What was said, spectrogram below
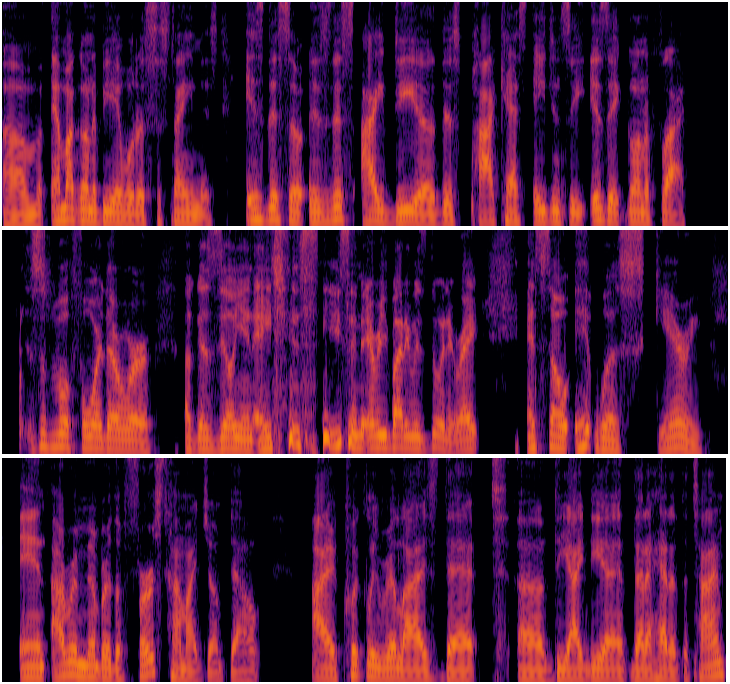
Um, am I going to be able to sustain this? Is this a is this idea, this podcast agency, is it going to fly? This is before there were a gazillion agencies and everybody was doing it, right? And so it was scary. And I remember the first time I jumped out, I quickly realized that uh, the idea that I had at the time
